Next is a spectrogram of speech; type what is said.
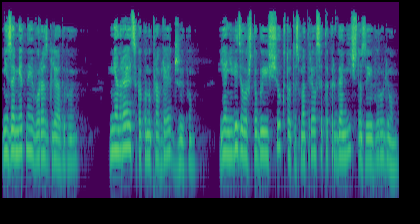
незаметно его разглядываю. Мне нравится, как он управляет джипом. Я не видела, чтобы еще кто-то смотрелся так органично за его рулем.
